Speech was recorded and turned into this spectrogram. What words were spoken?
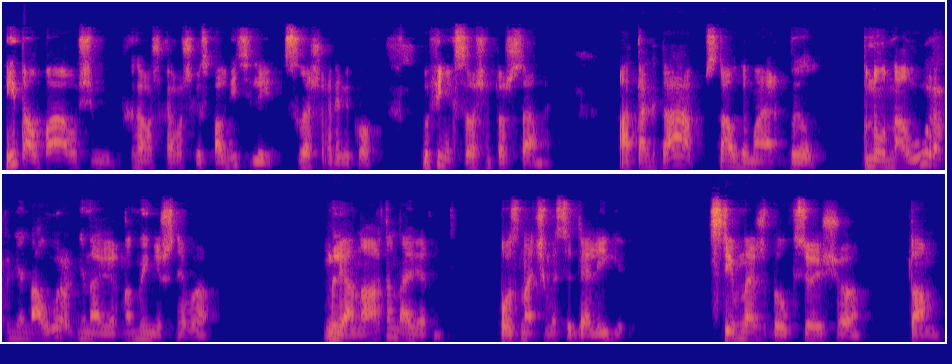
И толпа, в общем, хороших, хороших исполнителей, слэш-ролевиков. У Феникса, в общем, то же самое. А тогда Стаудемайер был ну, на уровне, на уровне, наверное, нынешнего Леонардо, наверное, по значимости для лиги. Стив Нэш был все еще там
